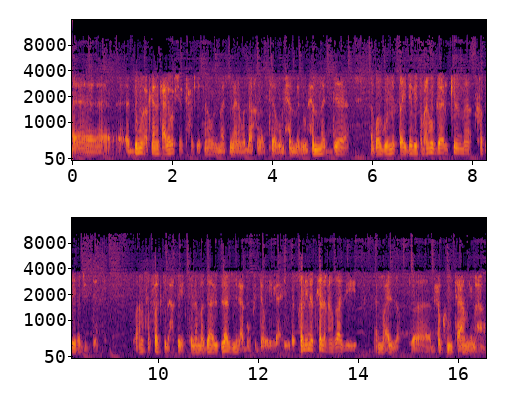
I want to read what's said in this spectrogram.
آه، الدموع كانت على وشك حقيقة أول ما سمعنا مداخلة أبو محمد. ومحمد آه، أبغى أقول نقطة إيجابية. طبعا هو قال كلمة خطيرة جدا. وأنا صفقت له حقيقه لما قال لازم يلعبون في الدوري اللاعبين بس خلينا نتكلم عن غازي المعلق آه، بحكم تعاملي معه.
